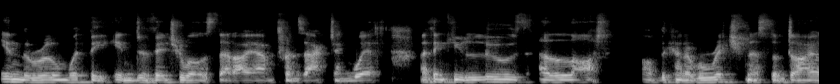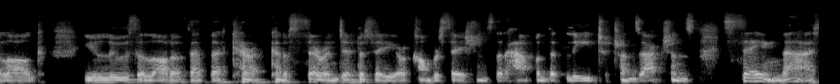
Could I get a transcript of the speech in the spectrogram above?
in the room with the individuals that I am transacting with. I think you lose a lot of the kind of richness of dialogue. You lose a lot of that that kind of serendipity or conversations that happen that lead to transactions. Saying that,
